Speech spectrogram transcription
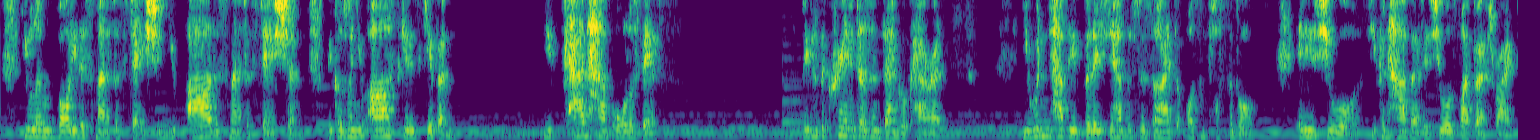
You will embody this manifestation. You are this manifestation. Because when you ask, it is given. You can have all of this. Because the Creator doesn't dangle carrots. You wouldn't have the ability to have this desire if it wasn't possible. It is yours. You can have it. It's yours by birthright.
